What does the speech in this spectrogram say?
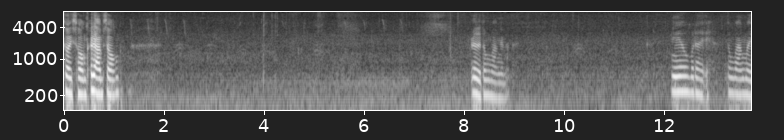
ซอยสองกระดามสองเออ ต้องวางกันนะ เงี้ยวบ่ได้ ต้องวางใหม่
